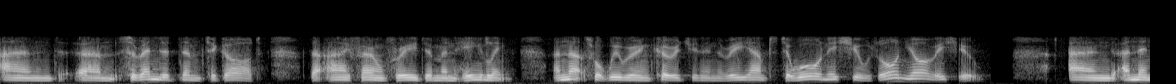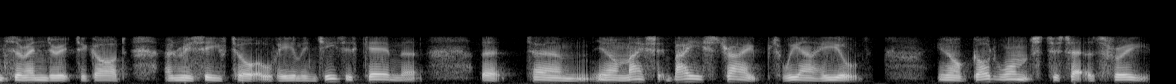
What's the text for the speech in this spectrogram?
and um, surrendered them to God that I found freedom and healing. And that's what we were encouraging in the rehabs to own issues, own your issue, and and then surrender it to God and receive total healing. Jesus came that that um, you know my, by His stripes we are healed. You know God wants to set us free,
